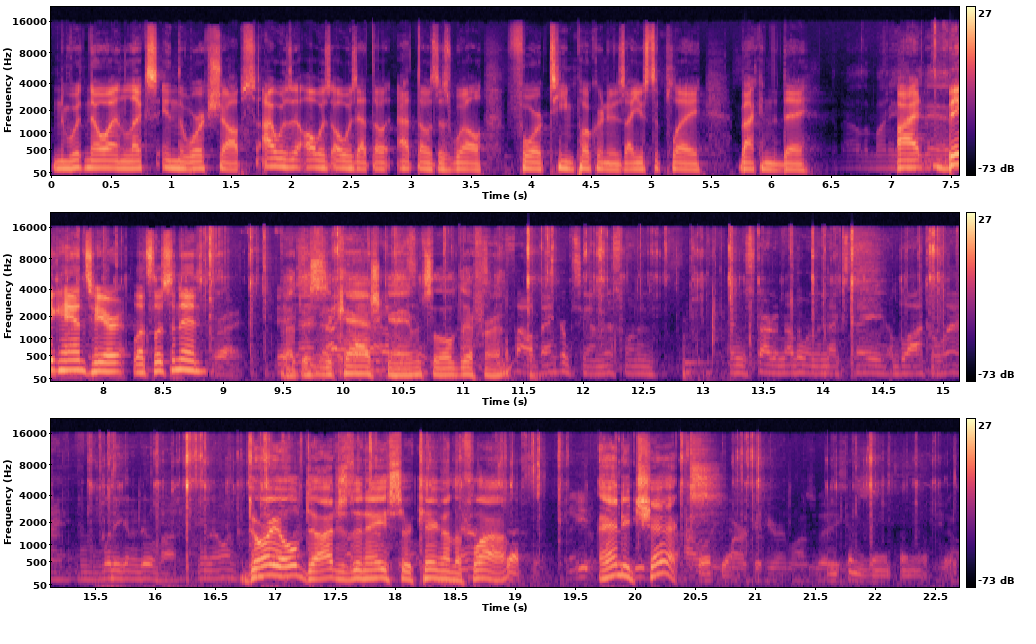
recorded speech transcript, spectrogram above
with Noah and Lex in the workshops. I was always always at, the, at those as well for Team Poker News. I used to play back in the day. All right, big hands here. Let's listen in. But this is a cash game. It's a little different. File bankruptcy on this one and, and start another one the next day, a block away. And what are you going to do about it? You know? And Doyle dodges an ace or king on the flop, and he checks. Market here in Las Vegas. You know,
